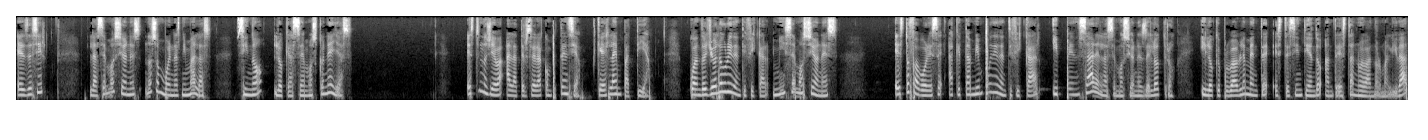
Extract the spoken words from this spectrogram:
Es decir, las emociones no son buenas ni malas, sino lo que hacemos con ellas. Esto nos lleva a la tercera competencia, que es la empatía. Cuando yo logro identificar mis emociones, esto favorece a que también pueda identificar y pensar en las emociones del otro y lo que probablemente esté sintiendo ante esta nueva normalidad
